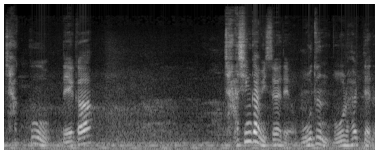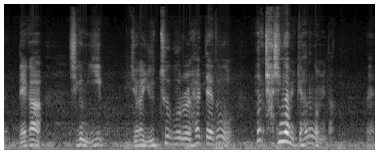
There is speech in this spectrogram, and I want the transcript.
자꾸 내가 자신감 있어야 돼요. 뭐든 뭘 할 때는 내가 지금 이 제가 유튜브를 할 때도 그냥 자신감 있게 하는 겁니다. 네.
